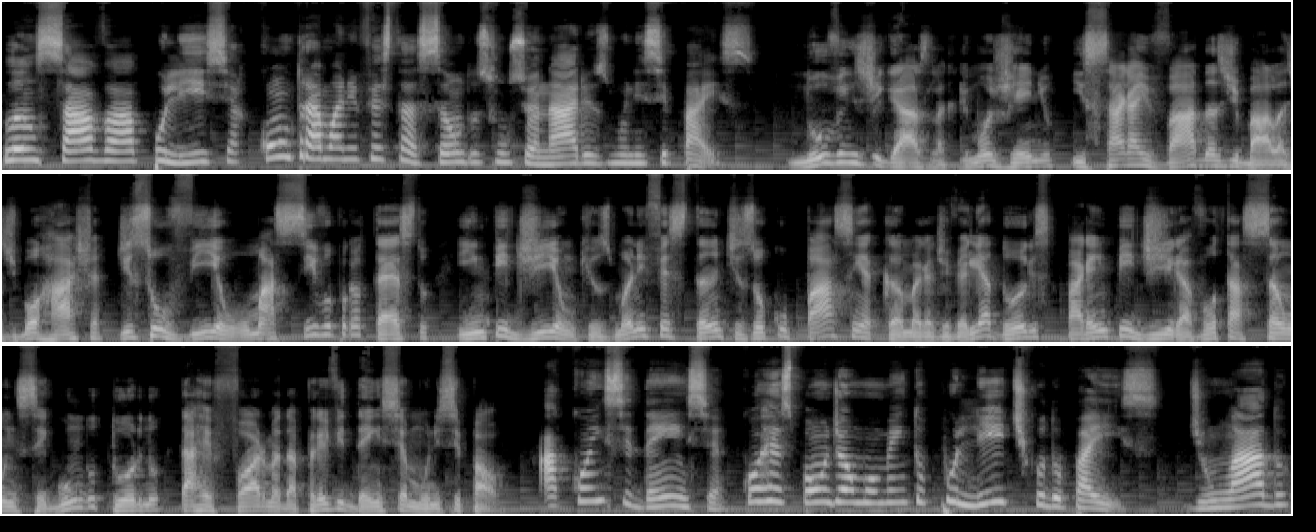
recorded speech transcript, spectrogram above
lançava a polícia contra a manifestação dos funcionários municipais. Nuvens de gás lacrimogênio e saraivadas de balas de borracha dissolviam o massivo protesto e impediam que os manifestantes ocupassem a Câmara de Vereadores para impedir a votação em segundo turno da reforma da Previdência Municipal. A coincidência corresponde ao momento político do país. De um lado,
